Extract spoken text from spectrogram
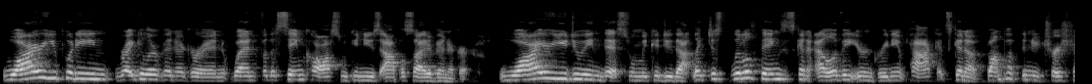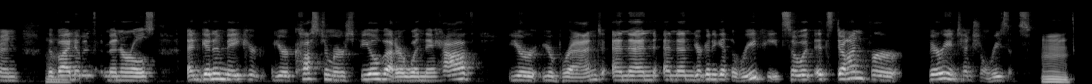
why are you putting regular vinegar in when for the same cost we can use apple cider vinegar why are you doing this when we could do that like just little things it's going to elevate your ingredient pack it's going to bump up the nutrition the mm. vitamins and minerals and going to make your your customers feel better when they have your your brand and then and then you're going to get the repeat. So it, it's done for very intentional reasons. Mm.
